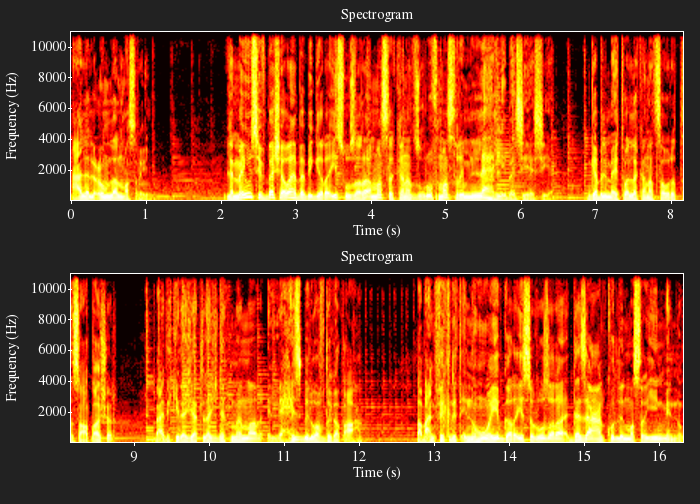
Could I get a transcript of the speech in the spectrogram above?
على العملة المصرية. لما يوسف باشا وهبة بيجي رئيس وزراء مصر كانت ظروف مصر ملهلبة سياسيا. قبل ما يتولى كانت ثورة 19 بعد كده جت لجنة ميرنر اللي حزب الوفد قطعها. طبعا فكرة إنه هو يبقى رئيس الوزراء ده زعل كل المصريين منه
